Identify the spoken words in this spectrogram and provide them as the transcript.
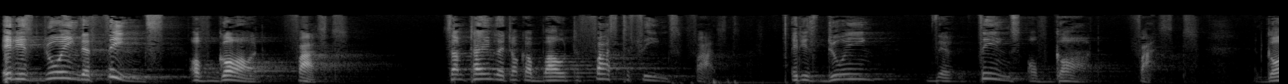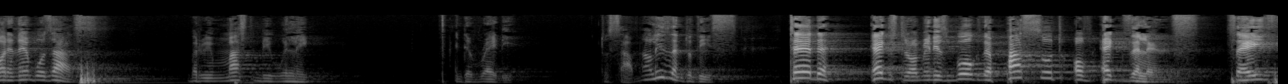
It is doing the things of God first. Sometimes I talk about first things first. It is doing the things of God first. God enables us, but we must be willing and ready to serve. Now, listen to this. Ted Engstrom, in his book, The Pursuit of Excellence, says,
